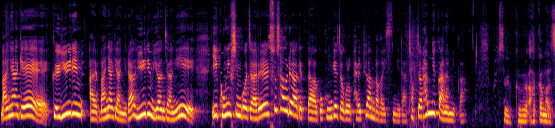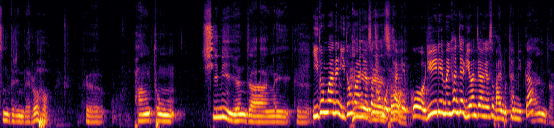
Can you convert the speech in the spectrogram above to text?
만약에 그 류일임 아 만약이 아니라 류일임 위원장이 이 공익 신고자를 수사 의뢰하겠다고 공개적으로 발표한 바가 있습니다. 적절합니까 안 합니까? 글쎄요, 그 아까 말씀드린 대로 그 방통 심의위원장의 그 이동관은 이동관이어서 대해서- 못하겠고 류일임은 현재 위원장이어서 말 못합니까? 아닙니다.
